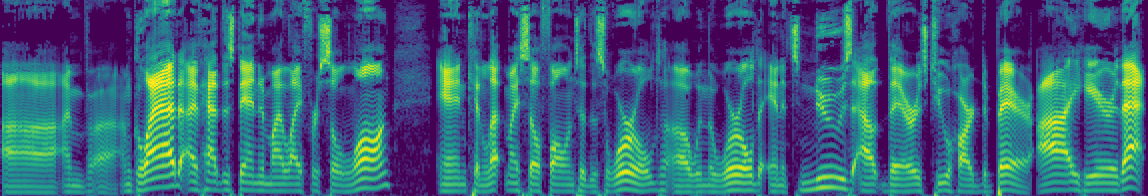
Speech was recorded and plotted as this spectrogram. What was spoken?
Uh, I'm uh, I'm glad I've had this band in my life for so long, and can let myself fall into this world uh, when the world and its news out there is too hard to bear. I hear that.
